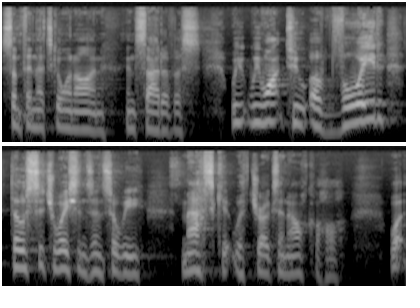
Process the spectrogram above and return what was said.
something that's going on inside of us. We, we want to avoid those situations, and so we mask it with drugs and alcohol. What,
